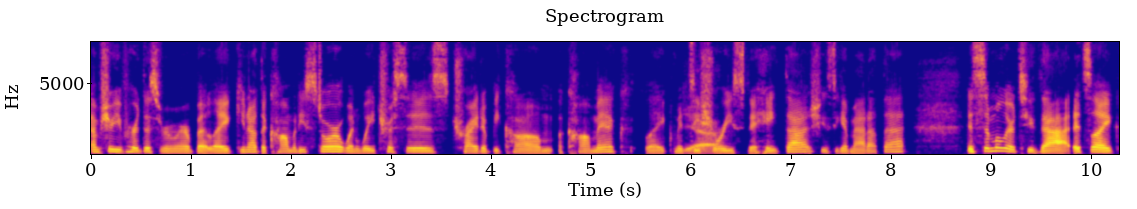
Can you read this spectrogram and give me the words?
I'm sure you've heard this rumor, but like you know at the comedy store when waitresses try to become a comic, like Mitzi Yeah. Shore used to hate that. She used to get mad at that. It's similar to that. It's like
